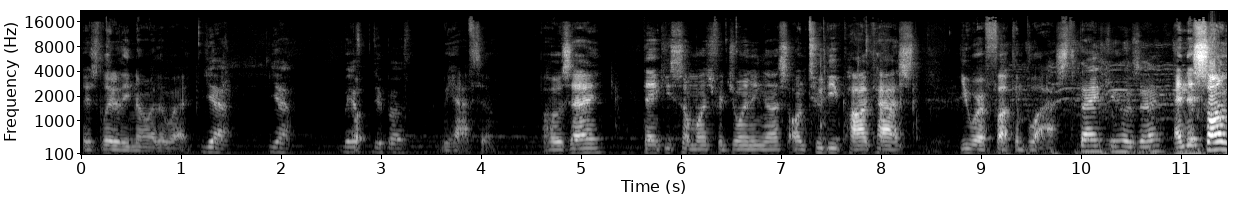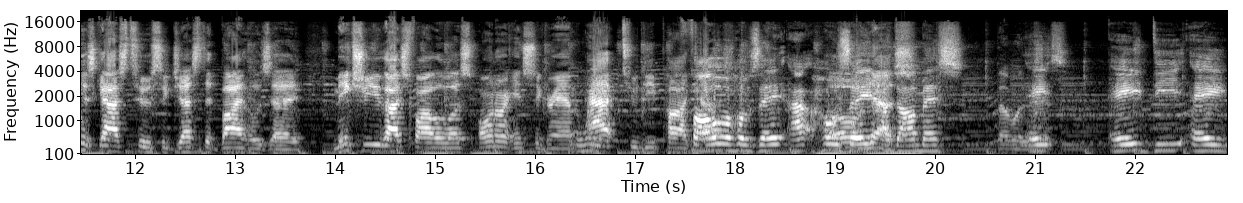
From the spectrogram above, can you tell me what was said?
There's literally no other way. Yeah, yeah, we have to do both. We have to. Jose, thank you so much for joining us on Too Deep Podcast. You were a fucking blast. Thank you, Jose. And this song is Gas 2, suggested by Jose. Make sure you guys follow us on our Instagram at Too Deep Podcast. Follow Jose at Jose Oh, yes. Adames. Double Eight. S. A D A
